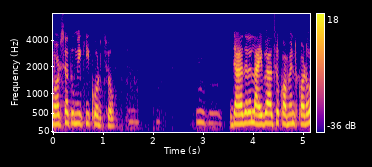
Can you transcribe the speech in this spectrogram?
বর্ষা, তুমি কি করছ? যারা যারা লাইভে আছো কমেন্ট করো।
